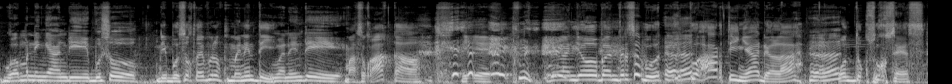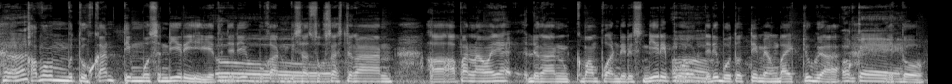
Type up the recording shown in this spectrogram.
Gua mending yang dibusuk. Dibusuk tapi lu pemain inti. Pemain inti. Masuk akal. Iya. Dengan jawaban tersebut itu artinya adalah untuk sukses kamu membutuhkan timmu sendiri gitu. Jadi Oh. bukan bisa sukses dengan uh, apa namanya dengan kemampuan diri sendiri Oh. pun. Jadi butuh tim yang baik juga. Oke. Gitu.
